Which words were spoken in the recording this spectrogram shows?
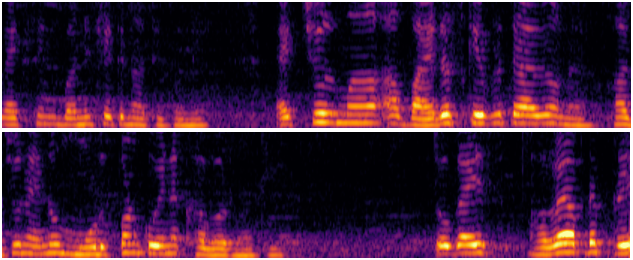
વેક્સિન બની છે કે નથી બની. એકચ્યુઅલમાં આ વાયરસ કેવી રીતે આવ્યો ને, હજુ ને એનું મૂળ પણ કોઈને ખબર નથી. તો ગાઈસ હવે આપણે પ્રે,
